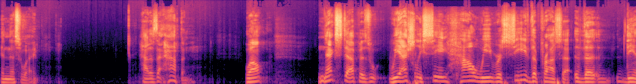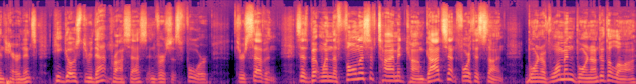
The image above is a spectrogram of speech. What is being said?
in this way. How does that happen? Well, next step is we actually see how we receive the process the, the inheritance. He goes through that process in verses 4 through 7. It says, But when the fullness of time had come, God sent forth his son, born of woman, born under the law,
